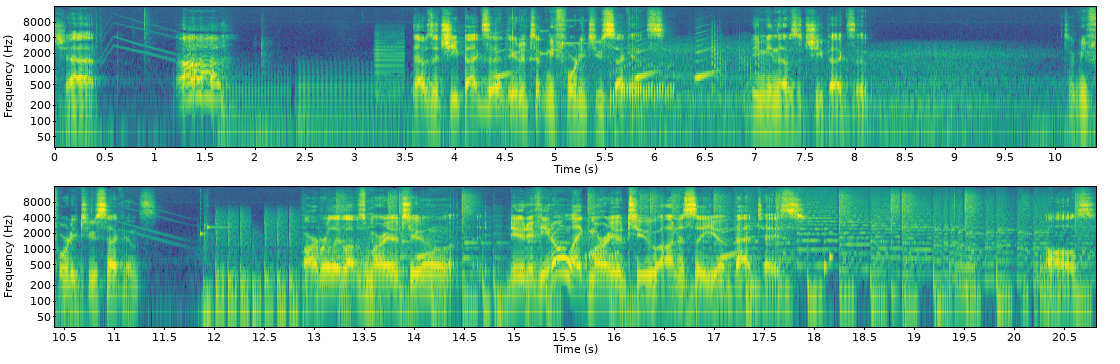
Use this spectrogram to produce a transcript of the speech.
Chat. Ah. That was a cheap exit? Dude, it took me 42 seconds. What do you mean that was a cheap exit? It took me 42 seconds. Barb really loves Mario 2? Dude, if you don't like Mario 2, honestly, you have bad taste. Balls.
